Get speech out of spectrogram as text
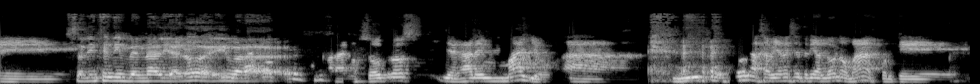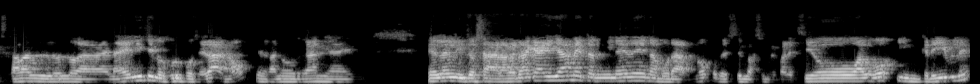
Eh, Saliste de Invernalia, ¿no? Ahí para... para nosotros llegar en mayo a mil personas habían ese triatlón o más, porque estaba la élite y los grupos de edad, ¿no? Que ganó Rania en, en la élite. O sea, la verdad que ahí ya me terminé de enamorar, ¿no? Por decirlo así. Me pareció algo increíble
